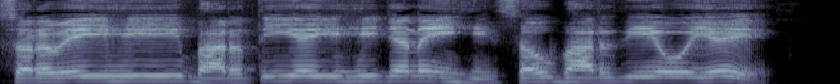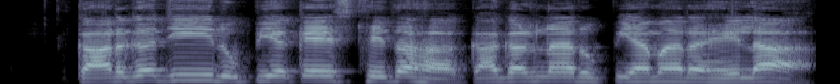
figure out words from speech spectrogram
સર્વૈ ભારતીય જનૈ સૌ ભારતીયોએ કારગજી રૂપ્યકે સ્થિત કાગળના રૂપિયામાં રહેલા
